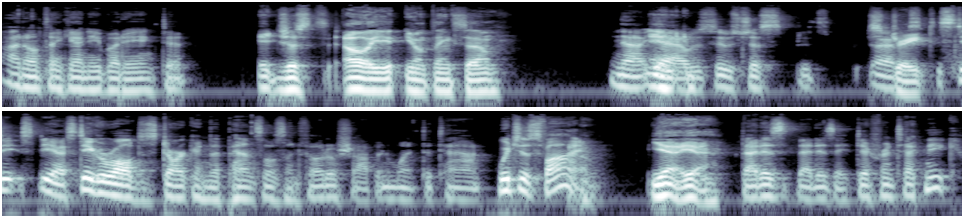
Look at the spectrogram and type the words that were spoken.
I don't think anybody inked it. It just oh you, you don't think so? No, yeah, And- it was it was just it's, uh, Straight. St- St- yeah, Steigerwald just darkened the pencils in Photoshop and went to town, which is fine. Yeah, yeah, That is that is a different technique.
